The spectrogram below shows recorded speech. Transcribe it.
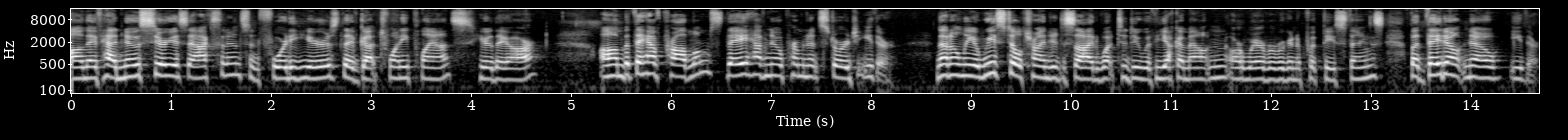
Um, they've had no serious accidents in 40 years. They've got 20 plants. Here they are. Um, but they have problems. They have no permanent storage either. Not only are we still trying to decide what to do with Yucca Mountain or wherever we're going to put these things, but they don't know either.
